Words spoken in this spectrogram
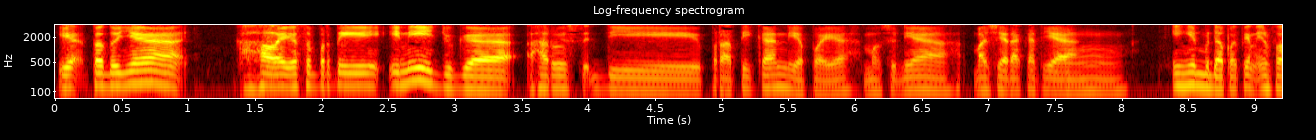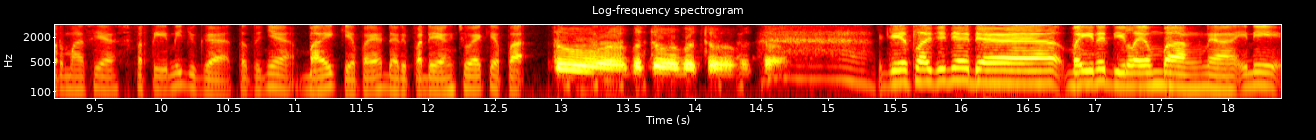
Ya, tentunya hal yang seperti ini juga harus diperhatikan ya Pak ya. Maksudnya masyarakat yang ingin mendapatkan informasi ya seperti ini juga tentunya baik ya Pak ya daripada yang cuek ya Pak. Betul, betul, betul, betul. Oke, selanjutnya ada Mbak Ina di Lembang. Nah, ini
